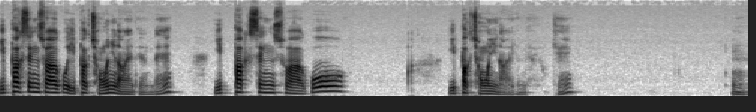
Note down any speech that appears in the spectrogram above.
입학생 수하고 입학 정원이 나와야 되는데 입학생 수하고 입학 정원이 나와야겠네요. 이렇게. 음.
